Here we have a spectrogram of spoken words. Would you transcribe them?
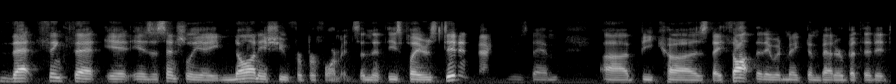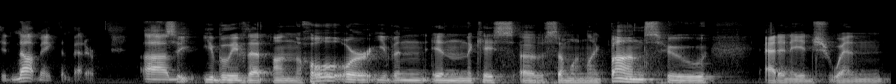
that think that it is essentially a non-issue for performance, and that these players did in fact use them uh, because they thought that it would make them better, but that it did not make them better. Um, so you believe that on the whole, or even in the case of someone like Bonds, who at an age when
